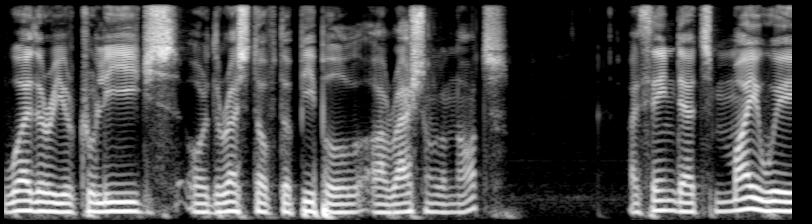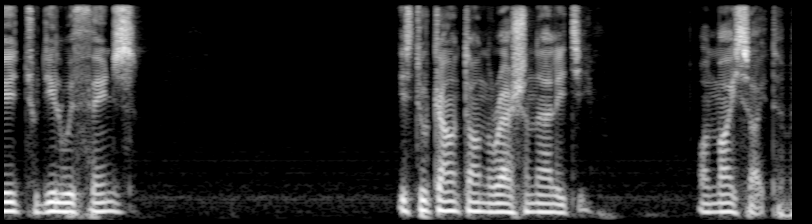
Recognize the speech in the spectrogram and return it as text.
whether your colleagues or the rest of the people are rational or not. I think that my way to deal with things is to count on rationality on my side.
